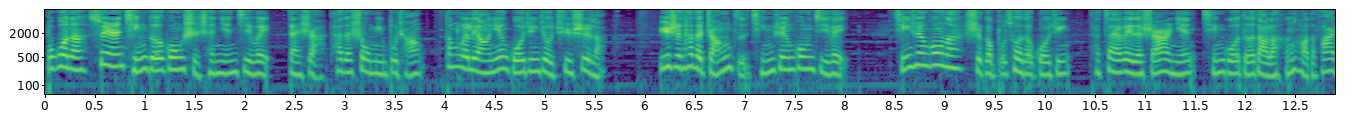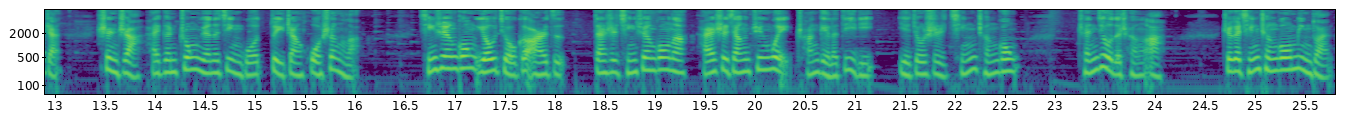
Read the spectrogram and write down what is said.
不过呢，虽然秦德公是成年继位，但是啊，他的寿命不长，当了两年国君就去世了。于是他的长子秦宣公继位。秦宣公呢是个不错的国君，他在位的十二年，秦国得到了很好的发展，甚至啊还跟中原的晋国对战获胜了。秦宣公有九个儿子，但是秦宣公呢还是将君位传给了弟弟，也就是秦成公，成就的成啊。这个秦成公命短，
